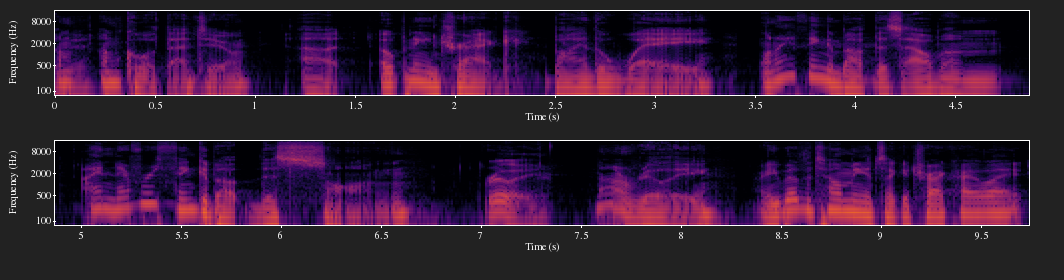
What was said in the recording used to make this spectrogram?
I'm. I'm cool with that too. Uh, opening track, by the way, when I think about this album, I never think about this song. Really? Not really. Are you about to tell me it's like a track highlight?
